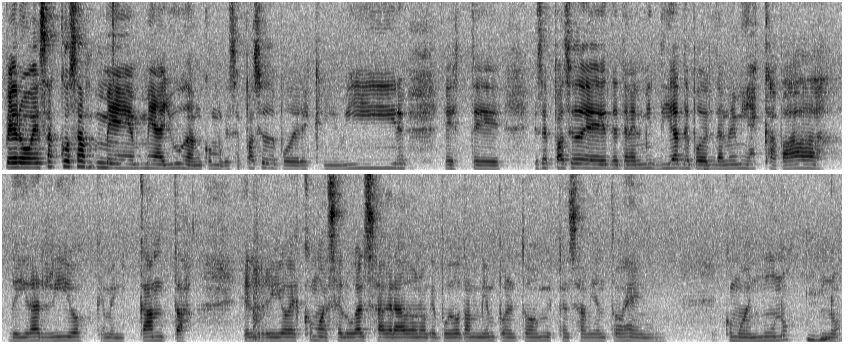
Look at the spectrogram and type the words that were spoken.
Pero esas cosas me, me, ayudan, como que ese espacio de poder escribir, este, ese espacio de, de, tener mis días, de poder darme mis escapadas, de ir al río, que me encanta. El río es como ese lugar sagrado, ¿no? Que puedo también poner todos mis pensamientos en, como en uno, ¿no?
